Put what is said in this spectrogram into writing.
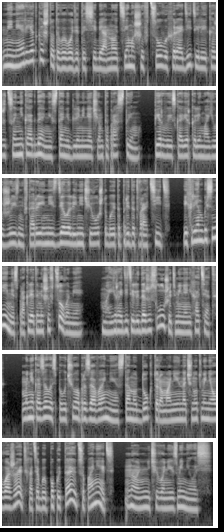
Меня редко что-то выводит из себя, но тема Шевцовых и родителей, кажется, никогда не станет для меня чем-то простым. Первые исковеркали мою жизнь, вторые не сделали ничего, чтобы это предотвратить. И хрен бы с ними, с проклятыми Шевцовыми. Мои родители даже слушать меня не хотят. Мне казалось, получу образование, стану доктором, они начнут меня уважать, хотя бы попытаются понять. Но ничего не изменилось.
